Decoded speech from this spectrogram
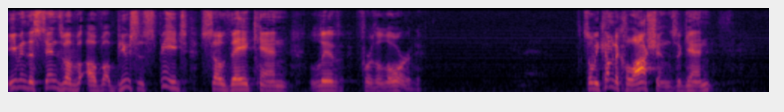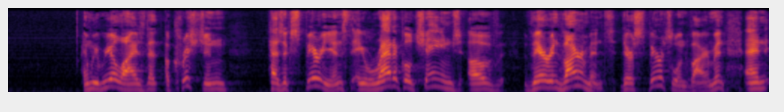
even the sins of, of abusive speech, so they can live for the Lord. So we come to Colossians again, and we realize that a Christian has experienced a radical change of their environment, their spiritual environment, and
